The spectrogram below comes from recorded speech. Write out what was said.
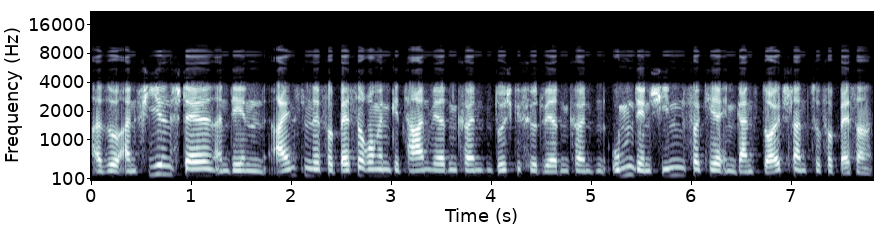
also an vielen Stellen, an denen einzelne Verbesserungen getan werden könnten, durchgeführt werden könnten, um den Schienenverkehr in ganz Deutschland zu verbessern.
